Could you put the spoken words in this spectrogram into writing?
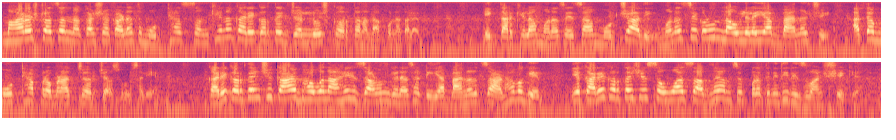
महाराष्ट्राचा नकाशा काढत मोठ्या संख्येनं कार्यकर्ते जल्लोष करताना दाखवण्यात आलेत. एक तारखेला मनसेचा मोर्चा आधी मनसेकडून लावलेल्या या बॅनरची आता मोठ्या प्रमाणात चर्चा सुरू झाली आहे. कार्यकर्त्यांची काय भावना आहे हे जाणून घेण्यासाठी या बॅनरचा आढावा घेत या कार्यकर्त्याशी संवाद साधलाय आमचे प्रतिनिधी रिजवान शेख यांनी.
